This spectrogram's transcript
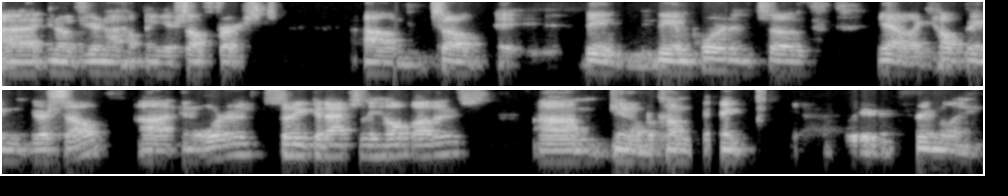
uh, you know, if you're not helping yourself first. Um, so it, eh, the the importance of yeah, like helping yourself uh, in order so you could actually help others, um, you know, become, I think yeah, extremely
